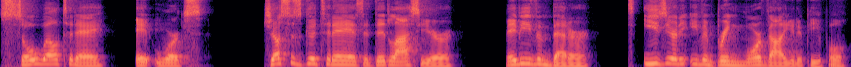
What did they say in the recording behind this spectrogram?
so well today. It works just as good today as it did last year, maybe even better. It's easier to even bring more value to people.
